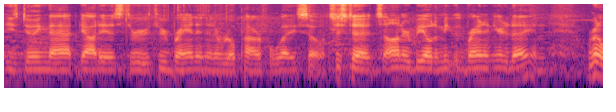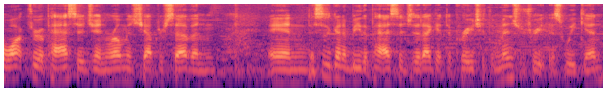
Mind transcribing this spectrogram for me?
he's doing that. God is through through Brandon in a real powerful way. So it's just a, it's an honor to be able to meet with Brandon here today, and we're going to walk through a passage in Romans chapter seven, and this is going to be the passage that I get to preach at the men's retreat this weekend.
